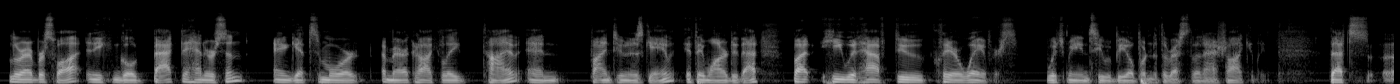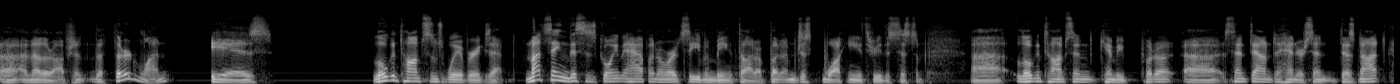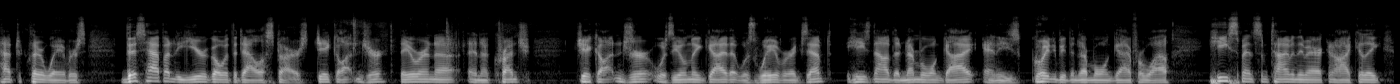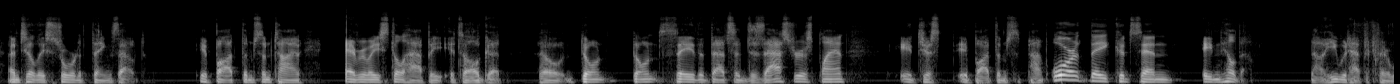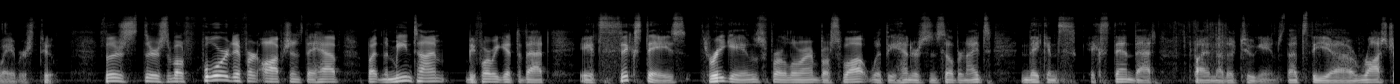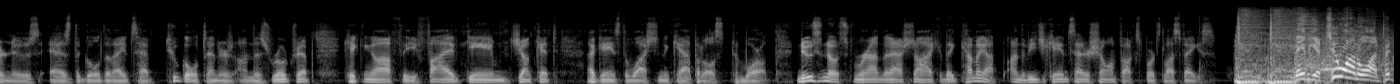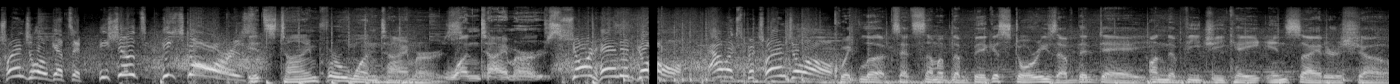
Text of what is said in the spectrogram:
Laurent Brossoit and he can go back to Henderson and get some more American Hockey League time and fine tune his game if they want to do that. But he would have to clear waivers, which means he would be open to the rest of the National Hockey League. That's uh, another option. The third one is Logan Thompson's waiver exempt. I'm not saying this is going to happen or it's even being thought of, but I'm just walking you through the system. Uh, Logan Thompson can be put uh, sent down to Henderson. Does not have to clear waivers. This happened a year ago with the Dallas Stars. Jake Oettinger, they were in a in a crunch. Jake Oettinger was the only guy that was waiver exempt. He's now the number one guy, and he's going to be the number one guy for a while. He spent some time in the American Hockey League until they sorted things out. It bought them some time. Everybody's still happy. It's all good. So don't don't say that that's a disastrous plan. It just it bought them some time. Or they could send Adin Hill down. Now he would have to clear waivers too. So there's there's about four different options they have. But in the meantime, before we get to that, it's six days, three games for Laurent Brossoit with the Henderson Silver Knights, and they can extend that by another two games. That's the uh, roster news as the Golden Knights have two goaltenders on this road trip, kicking off the five-game junket against the Washington Capitals tomorrow. News and notes from around the National Hockey League coming up on the VGK Insider Show on Fox Sports Las Vegas. Maybe a two on one. Pietrangelo gets it. He shoots. He scores. It's time for one timers. One timers. Short-handed goal. Alex Pietrangelo. Quick looks at some of the biggest stories of the day on the VGK Insiders Show.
